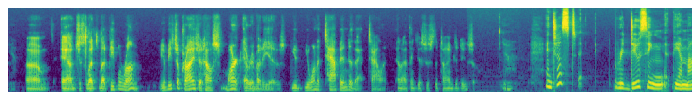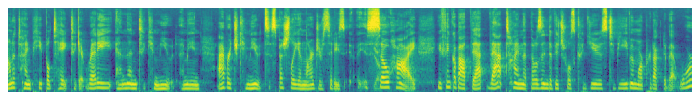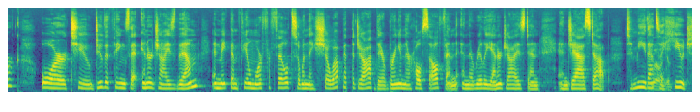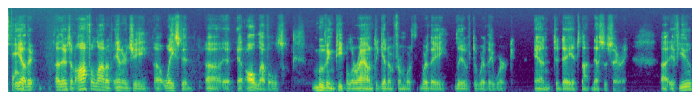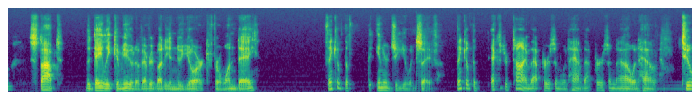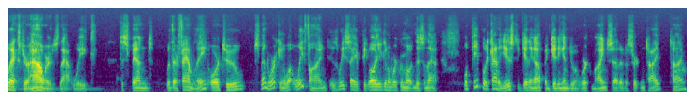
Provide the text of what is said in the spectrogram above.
Yeah. Um, and just let, let people run you'd be surprised at how smart everybody is. You you want to tap into that talent, and I think this is the time to do so. Yeah, and just reducing the amount of time people take to get ready and then to commute. I mean, average commutes, especially in larger cities, is yeah. so high. You think about that that time that those individuals could use to be even more productive at work or to do the things that energize them and make them feel more fulfilled. So when they show up at the job, they're bringing their whole self and, and they're really energized and, and jazzed up. To me, that's well, a huge thing. Yeah, there, uh, there's an awful lot of energy uh, wasted uh, at, at all levels moving people around to get them from where, where they live to where they work. And today it's not necessary. Uh, if you stopped the daily commute of everybody in New York for one day, think of the, the energy you would save. Think of the extra time that person would have. That person now would have two extra hours that week to spend with their family or to spend working. What we find is we say, oh, you're going to work remote and this and that. Well, people are kind of used to getting up and getting into a work mindset at a certain type time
